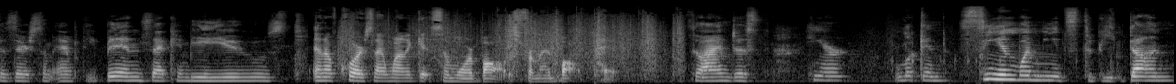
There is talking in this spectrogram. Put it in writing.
because there's some empty bins that can be used. And of course I want to get some more balls for my ball pit. So I'm just here looking, seeing what needs to be done.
